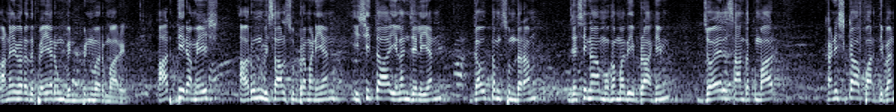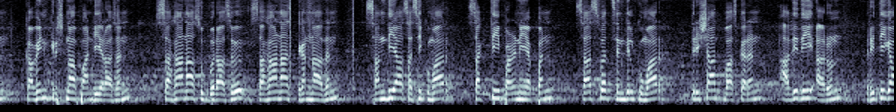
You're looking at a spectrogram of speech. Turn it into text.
அனைவரது பெயரும் பின்- பின்வருமாறு. ஆர்த்தி ரமேஷ் அருண் விஷால் சுப்பிரமணியன் இஷிதா இளஞ்செழியன் கௌதம் சுந்தரம் ஜெசினா முகமது இப்ராஹிம் ஜோயல் சாந்தகுமார் கனிஷ்கா பார்த்திபன் கவின் கிருஷ்ணா பாண்டியராஜன் சஹானா சுப்புராசு சஹானா ஜெகநாதன் சந்தியா சசிகுமார் சக்தி பழனியப்பன் சஸ்வத் செந்தில்குமார் த்ரிஷாந்த் பாஸ்கரன் அதிதி அருண் ரித்திகா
